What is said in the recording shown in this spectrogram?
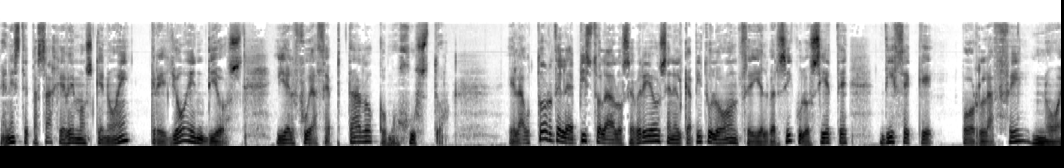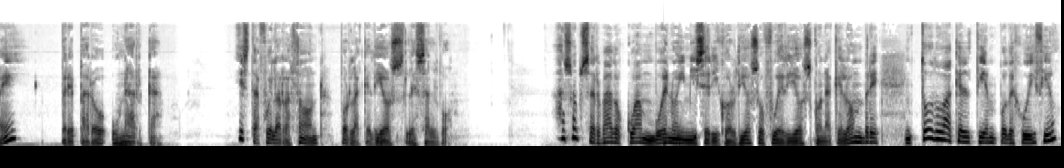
En este pasaje vemos que Noé creyó en Dios, y él fue aceptado como justo. El autor de la epístola a los Hebreos en el capítulo 11 y el versículo 7 dice que por la fe Noé preparó un arca. Esta fue la razón por la que Dios le salvó. ¿Has observado cuán bueno y misericordioso fue Dios con aquel hombre en todo aquel tiempo de juicio?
